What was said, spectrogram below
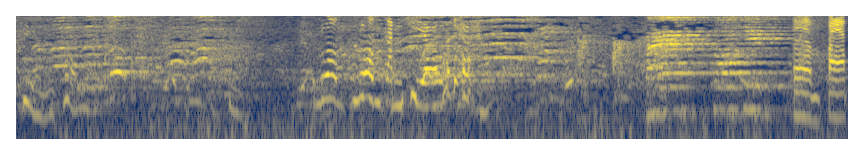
เสียงใครร่วมร่วมกันเชียร์วะเนี่ย แปดต่อเจ็ด แต้มแปด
